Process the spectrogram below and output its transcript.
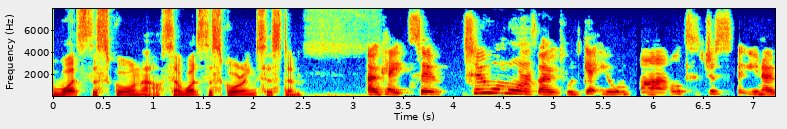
What's the score now? So, what's the scoring system? Okay, so two or more of those would get you mild, just you know,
